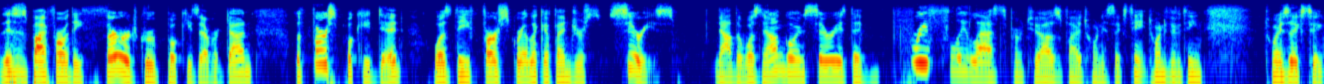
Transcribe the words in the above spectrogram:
This is by far the third group book he's ever done. The first book he did was the first Great Lake Avengers series. Now, there was an ongoing series that briefly lasted from 2005 2016, 2015, 2016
